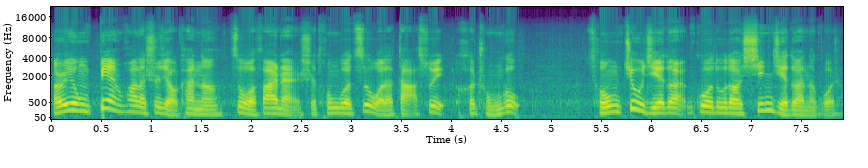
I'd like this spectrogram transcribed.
而用变化的视角看呢，自我发展是通过自我的打碎和重构。从旧阶段过渡到新阶段的过程，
